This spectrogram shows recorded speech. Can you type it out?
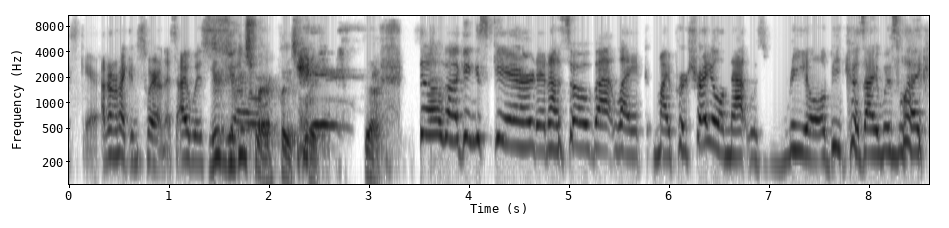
scared. I don't know if I can swear on this. I was. You, you can so- swear, please, please. Yeah. so fucking scared. And I- so that like my portrayal in that was real because I was like,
